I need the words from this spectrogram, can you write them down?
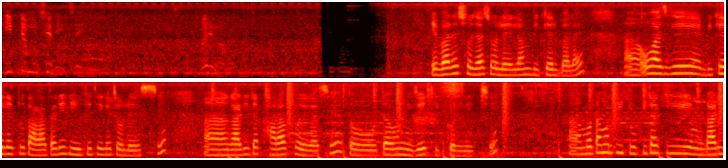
টিপটা মুছে দিয়েছে। এবারে সোজা চলে এলাম বিকেলবেলায়। ও আজকে বিকেল একটু তাড়াতাড়ি ডিউটি থেকে চলে এসছে। গাড়িটা খারাপ হয়ে গেছে তো ওটা ও নিজেই ঠিক করে নিচ্ছে। আহ, মোটামুটি টুকিটাকি গাড়ি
